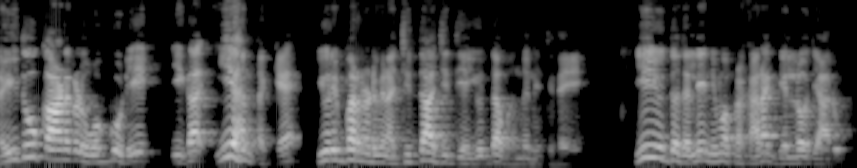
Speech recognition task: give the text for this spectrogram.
ಐದೂ ಕಾರಣಗಳು ಒಗ್ಗೂಡಿ ಈಗ ಈ ಹಂತಕ್ಕೆ ಇವರಿಬ್ಬರ ನಡುವಿನ ಜಿದ್ದಾಜಿದ್ದಿಯ ಯುದ್ಧ ಬಂದು ನಿಂತಿದೆ. ಈ ಯುದ್ಧದಲ್ಲಿ ನಿಮ್ಮ ಪ್ರಕಾರ ಗೆಲ್ಲೋದು ಯಾರು?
